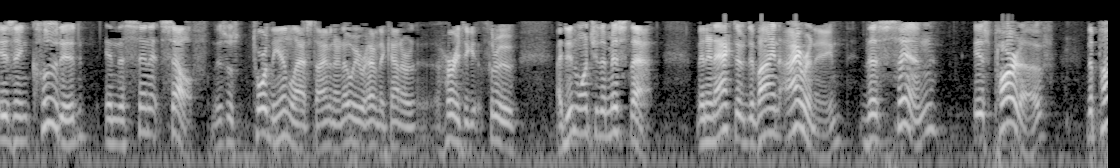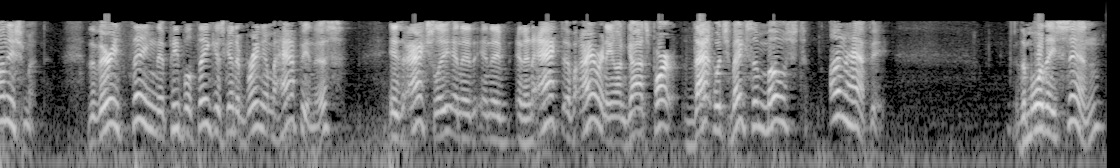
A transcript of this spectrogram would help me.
is included in the sin itself. This was toward the end last time, and I know we were having to kind of hurry to get through. I didn't want you to miss that. In an act of divine irony, the sin is part of the punishment. The very thing that people think is going to bring them happiness is actually, in, a, in, a, in an act of irony on God's part, that which makes them most unhappy. The more they sin,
